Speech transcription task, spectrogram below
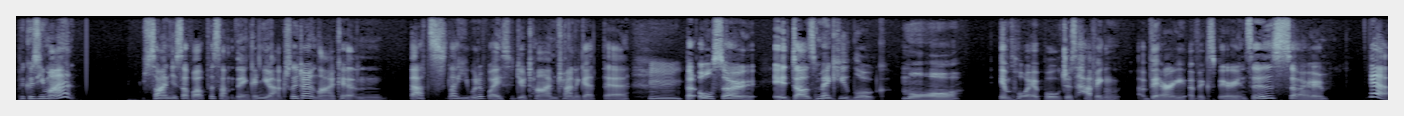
because you might sign yourself up for something and you actually don't like it. And that's like you would have wasted your time trying to get there. Mm. But also, it does make you look more employable just having a vary of experiences. So, yeah.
